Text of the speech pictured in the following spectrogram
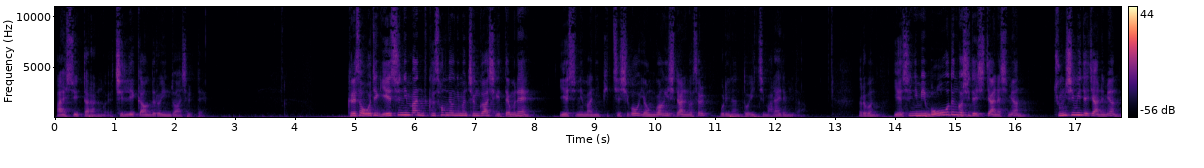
알 수 있다라는 거예요. 진리 가운데로 인도하실 때. 그래서 오직 예수님만 그 성령님은 증거하시기 때문에 예수님만이 빛이시고 영광이시라는 것을 우리는 또 잊지 말아야 됩니다. 여러분, 예수님이 모든 것이 되시지 않으시면 중심이 되지 않으면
